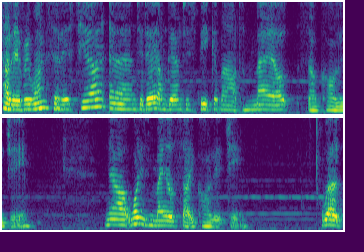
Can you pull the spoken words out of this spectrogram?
Hello everyone, Celeste here, and today I'm going to speak about male psychology. Now, what is male psychology? Well,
